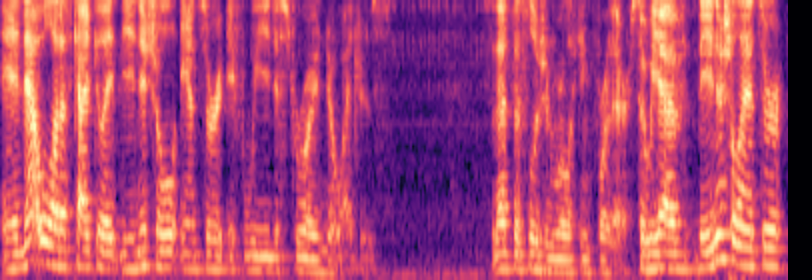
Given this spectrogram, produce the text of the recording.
And that will let us calculate the initial answer if we destroy no edges. So that's the solution we're looking for there. So we have the initial answer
